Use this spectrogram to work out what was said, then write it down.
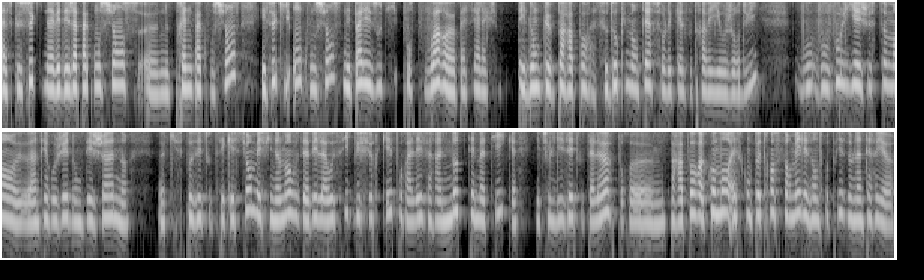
à ce que ceux qui n'avaient déjà pas conscience euh, ne prennent pas conscience et ceux qui ont conscience n'aient pas les outils pour pouvoir euh, passer à l'action. Et donc, euh, par rapport à ce documentaire sur lequel vous travaillez aujourd'hui, vous, vouliez justement interroger donc des jeunes qui se posaient toutes ces questions, mais finalement, vous avez là aussi bifurqué pour aller vers une autre thématique, et tu le disais tout à l'heure, par rapport à comment est-ce qu'on peut transformer les entreprises de l'intérieur.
